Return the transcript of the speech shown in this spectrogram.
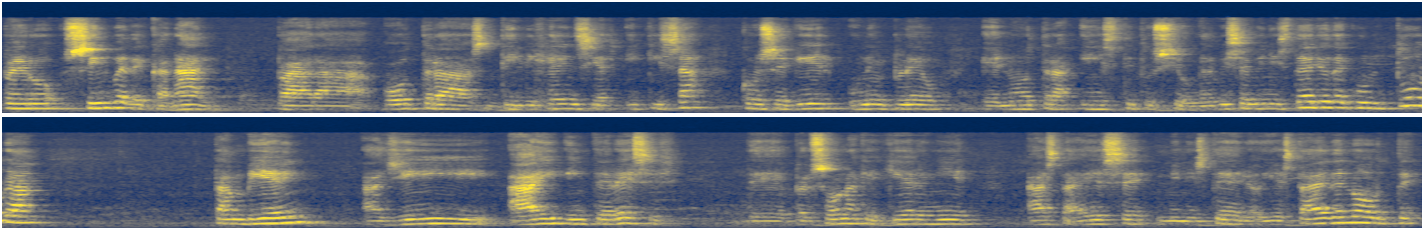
pero sirve de canal para otras diligencias y quizá conseguir un empleo en otra institución. El Viceministerio de Cultura también allí hay intereses de personas que quieren ir hasta ese ministerio. Y está Edenorte,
